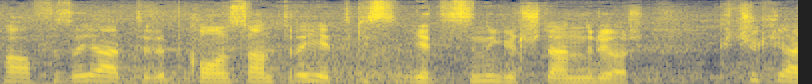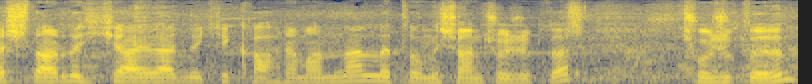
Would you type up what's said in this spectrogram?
hafızayı artırıp konsantre yetkisi, yetisini güçlendiriyor. Küçük yaşlarda hikayelerdeki kahramanlarla tanışan çocuklar, çocukların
